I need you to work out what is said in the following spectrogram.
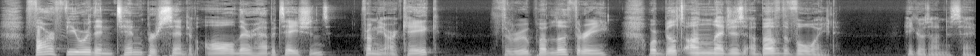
Far fewer than 10% of all their habitations, from the archaic through Pueblo III, were built on ledges above the void. He goes on to say,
